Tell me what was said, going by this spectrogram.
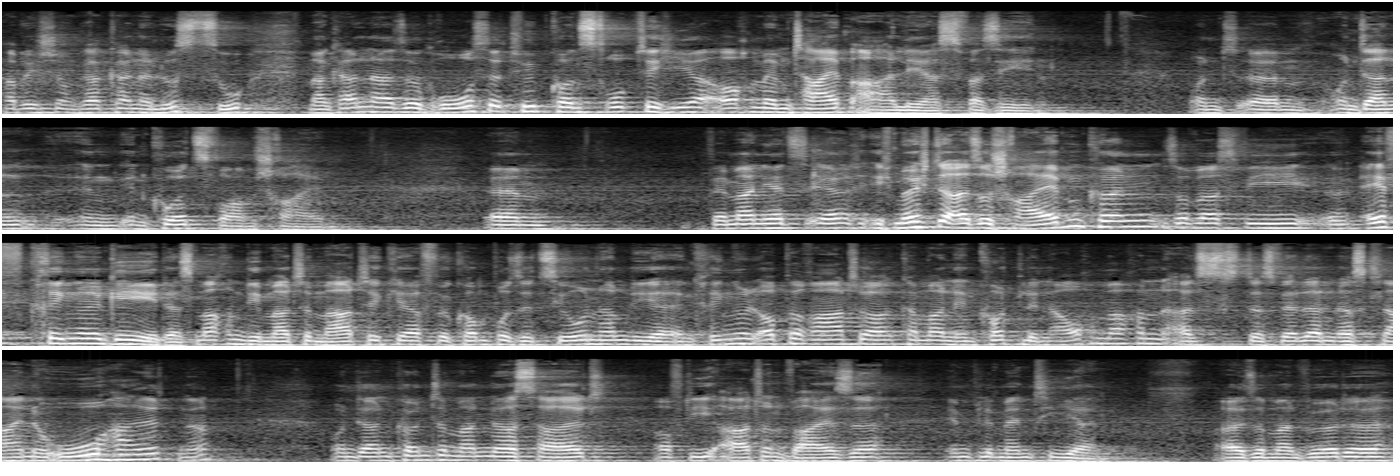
habe ich schon gar keine Lust zu. Man kann also große Typkonstrukte hier auch mit dem Type-Alias versehen und, ähm, und dann in, in, Kurzform schreiben. Ähm, wenn man jetzt, ich möchte also schreiben können, sowas wie äh, f Kringel g, das machen die Mathematiker für Komposition, haben die ja einen Kringel-Operator, kann man in Kotlin auch machen, als, das wäre dann das kleine o halt, ne? und dann könnte man das halt auf die Art und Weise implementieren. Also man würde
